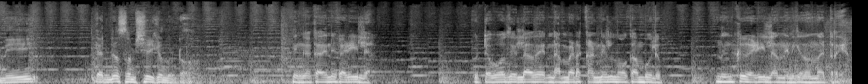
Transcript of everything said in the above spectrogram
നീ എന്നെ സംശയിക്കുന്നുണ്ടോ? നിങ്ങൾക്ക് അതിന് കഴിയില്ല. കുറ്റബോധമില്ലാതെ എന്റെ അമ്മയുടെ കണ്ണിൽ നോക്കാൻ പോലും നിങ്ങൾക്ക് കഴിയില്ല എന്ന് എനിക്ക് നന്നായിട്ടറിയാം.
